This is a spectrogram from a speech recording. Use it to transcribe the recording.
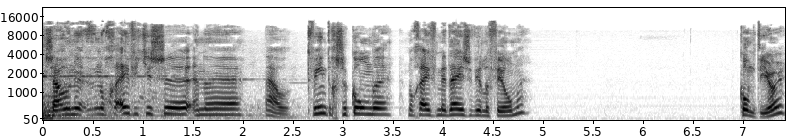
Zou u nog eventjes uh, een, uh, nou, 20 seconden nog even met deze willen filmen? Komt-ie hoor.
